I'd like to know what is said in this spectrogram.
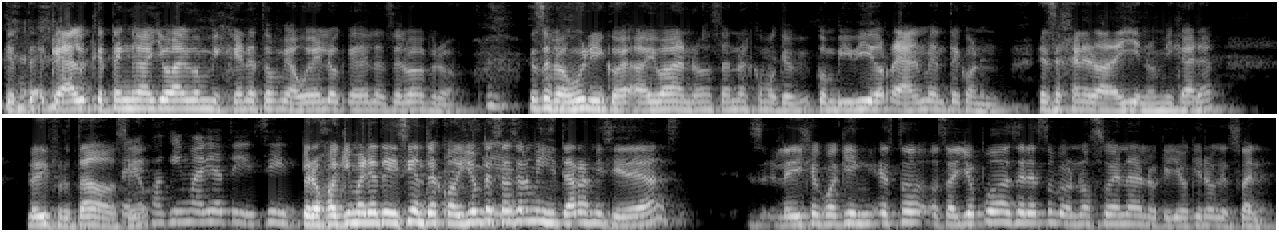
que, te- que, tenga yo algo en mi genes, tengo mi abuelo que es de la selva, pero eso es lo único, ahí va, ¿no? O sea, no es como que convivido realmente con ese género de ahí, ¿no? En mi cara. Lo he disfrutado, sí. Pero Joaquín Mariate, sí. Pero Joaquín María te entonces cuando yo empecé a hacer mis guitarras, mis ideas, le dije, Joaquín, esto, o sea, yo puedo hacer esto, pero no suena lo que yo quiero que suene.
